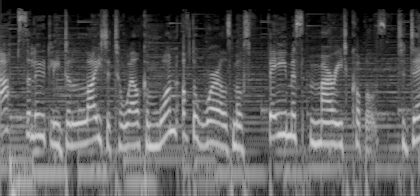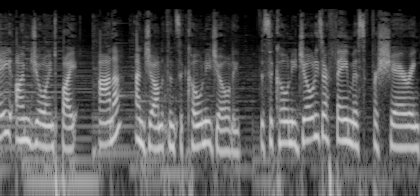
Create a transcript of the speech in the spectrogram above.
absolutely delighted to welcome one of the world's most famous married couples. Today I'm joined by Anna and Jonathan Saccone Joly. The Saccone Jolys are famous for sharing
